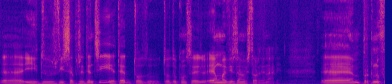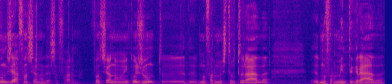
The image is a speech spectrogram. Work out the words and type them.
uh, e dos vice-presidentes e até de todo, todo o Conselho, é uma visão extraordinária. Porque, no fundo, já funcionam dessa forma. Funcionam em conjunto, de uma forma estruturada, de uma forma integrada,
